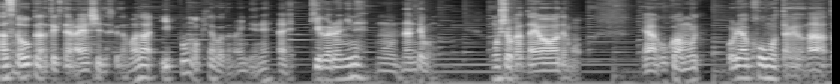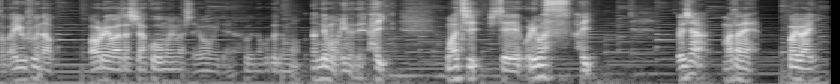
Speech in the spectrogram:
数が多くなってきたら怪しいですけど、まだ一本も来たことないんでね、はい。気軽にね、もう何でも、面白かったよ、でも、いや、ここはもう、俺はこう思ったけどな、とかいう風な、俺は私はこう思いましたよ、みたいな風なことでも、何でもいいので、はい。お待ちしております。はい。それじゃあ、またね。バイバイ。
